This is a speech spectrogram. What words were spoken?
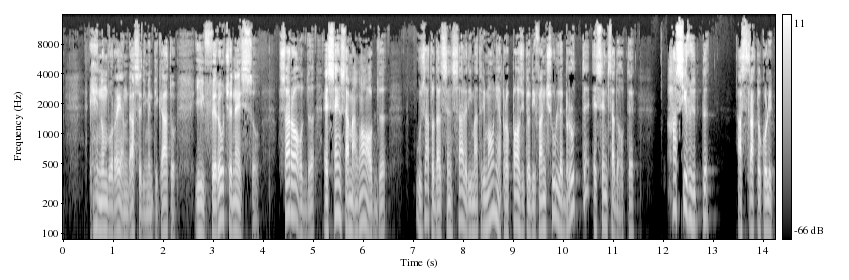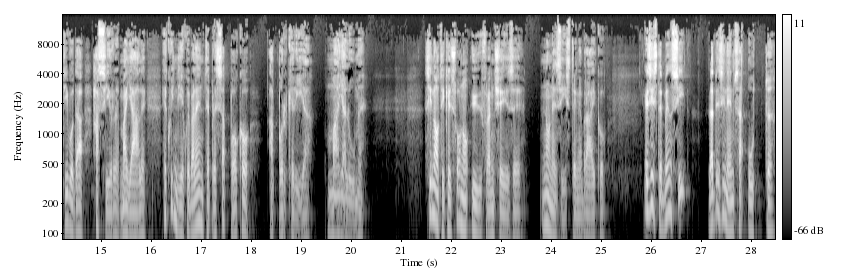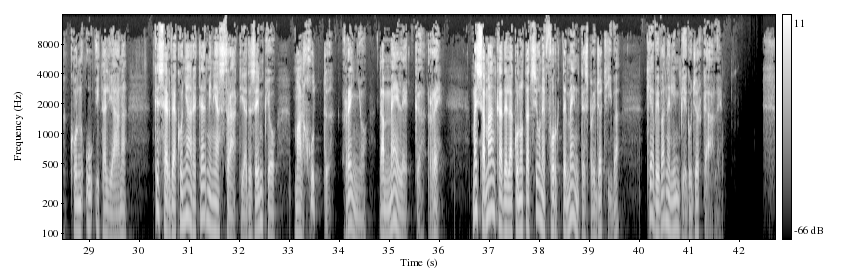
e non vorrei andasse dimenticato il feroce nesso Sarod e senza manod, usato dal sensale di matrimoni a proposito di fanciulle brutte e senza dote. Hasirud, astratto collettivo da Hasir, maiale, e quindi equivalente pressappoco a porcheria, maialume. Si noti che il suono U francese non esiste in ebraico. Esiste bensì la desinenza ut con U italiana, che serve a coniare termini astratti, ad esempio malchut, regno, da Melech, re, ma essa manca della connotazione fortemente spregiativa che aveva nell'impiego gergale.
